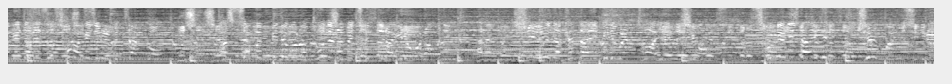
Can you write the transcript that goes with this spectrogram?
절망의 자리에서 소망의 줄을 붙잡고 다시 한번 믿음으로 도전하며 전진하기를 원하오니 주의 약한 나의 믿음을 도와줘 주시고 성령이 나에게 주를 보여주시기를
